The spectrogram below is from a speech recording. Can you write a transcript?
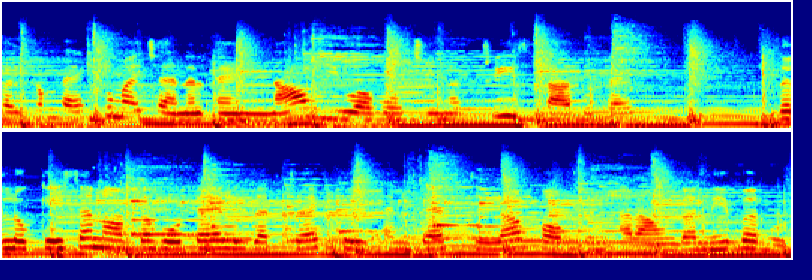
welcome back to my channel and now you are watching a 3 star hotel. The location of the hotel is attractive and guests love walking around the neighborhood.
